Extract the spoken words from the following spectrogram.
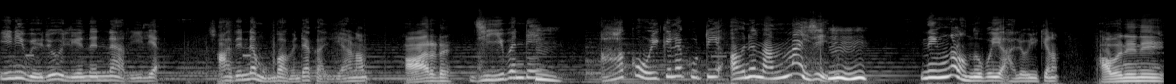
ഇനി വരൂ ഇല്ലയെന്ന് തന്നെ അറിയില്ല. അതിന്റെ മുമ്പ് അവന്റെ കല്യാണം. ആരുടെ? ജീവന്റെ. ആ കോയിക്കലെ കുട്ടി അവന് നന്നായി ചെയ്തു. നിങ്ങളൊന്ന് പോയി ആലോചിക്കണം. അവനിനി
